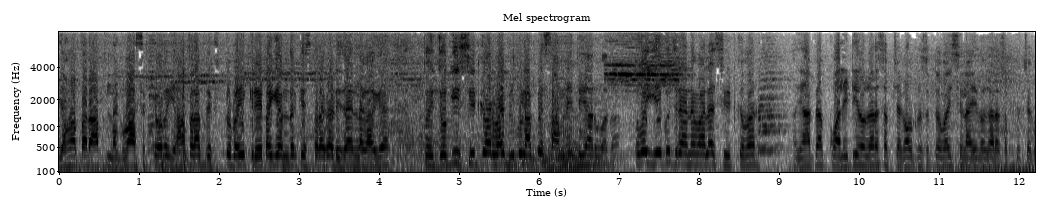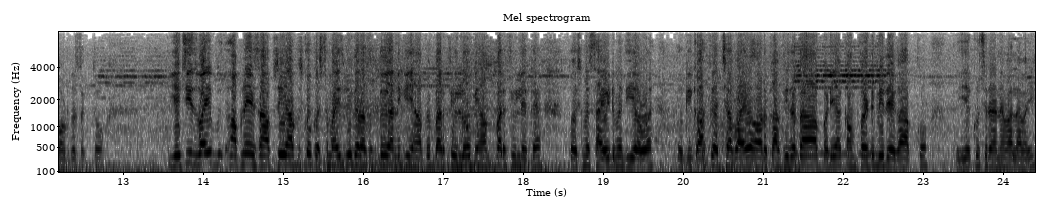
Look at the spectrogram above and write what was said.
यहाँ पर आप लगवा सकते हो। तो यहाँ पर आप देख सकते हो भाई क्रेटा के अंदर किस तरह का डिज़ाइन लगा गया। तो जो कि सीट कवर भाई बिल्कुल आपके सामने ही तैयार हुआ था। तो भाई ये कुछ रहने वाला है सीट कवर और यहाँ पे आप क्वालिटी वगैरह सब चेकआउट कर सकते हो भाई, सिलाई वगैरह सब कुछ चेकआउट कर सकते हो। ये चीज़ भाई, अपने हिसाब से आप इसको कस्टमाइज भी करा सकते हो, यानी कि यहाँ पे बर्फ़ी लोग यहाँ पे बर्फ़ी लेते हैं तो इसमें साइड में दिया हुआ है तो कि काफ़ी अच्छा भाई और काफ़ी ज़्यादा बढ़िया कंफर्ट भी देगा आपको। तो ये कुछ रहने वाला भाई।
